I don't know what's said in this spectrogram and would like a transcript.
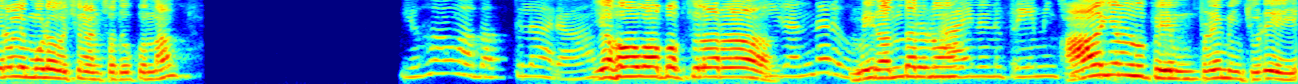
ఇరవై మూడవ వచనాన్ని చదువుకుందాం. యెహోవా భక్తులారా మీరందరూ ఆయనను ప్రేమించు ఆయనను ప్రేమ- ప్రేమించుడి.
